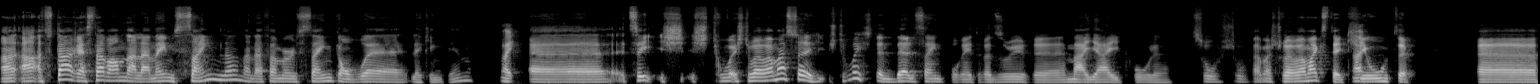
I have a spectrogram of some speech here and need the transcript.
en, en- tout en restant, par exemple, dans la même scène, là, dans la fameuse scène qu'on voit euh, le Kingpin, Ouais. euh, tu sais, je je trouvais, je trouvais vraiment ça, je trouvais que c'était une belle scène pour introduire euh, Maya et Co. Là. Je, trouve, je, trouve vraiment, je trouvais vraiment que c'était cute. Euh,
